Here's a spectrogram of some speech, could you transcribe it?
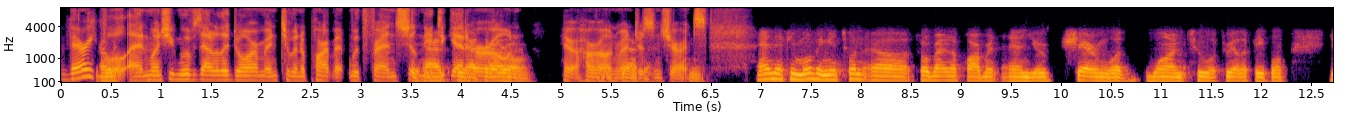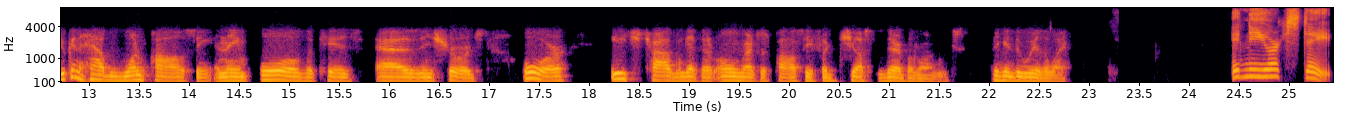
Very cool. and when she moves out of the dorm into an apartment with friends, she'll need has, to get her own, own, her, her own exactly. renter's insurance. And if you're moving into an uh, to an apartment and you're sharing with one, two, or three other people, you can have one policy and name all the kids as insured, or each child can get their own renter's policy for just their belongings. They can do either way. In New York State,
